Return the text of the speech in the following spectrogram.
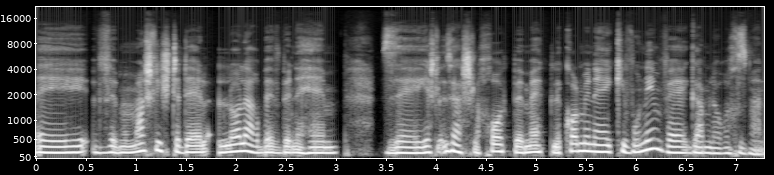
אה, וממש להשתדל לא לערבב ביניהם. זה, יש לזה השלכות באמת לכל מיני כיוונים וגם לאורך זמן.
